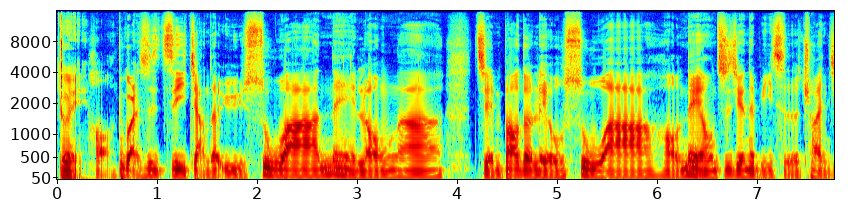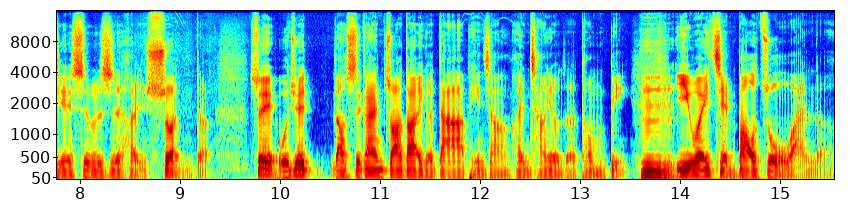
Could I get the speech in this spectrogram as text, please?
对，好，不管是自己讲的语速啊、内容啊、简报的流速啊，好，内容之间的彼此的串接是不是很顺的？所以我觉得老师刚刚抓到一个大家平常很常有的通病，嗯，以为简报做完了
